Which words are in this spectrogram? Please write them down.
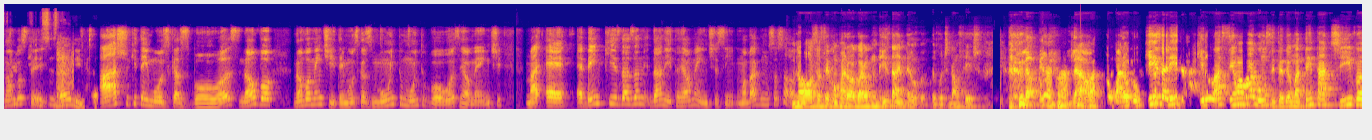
não gostei. Acho que tem músicas boas. Não vou, não vou mentir. Tem músicas muito, muito boas, realmente. Mas é, é bem Kiss das Ani- da Anitta, realmente, assim. Uma bagunça só. Nossa, você comparou agora com o Kiss da eu, eu vou te dar um fecho. Não, não, comparou com o Kiss da Anitta, aquilo lá sim é uma bagunça, entendeu? Uma tentativa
